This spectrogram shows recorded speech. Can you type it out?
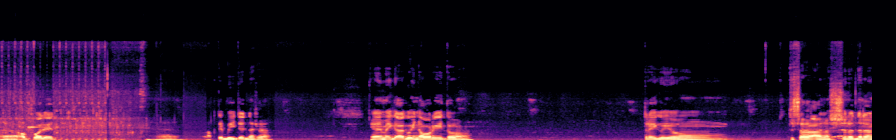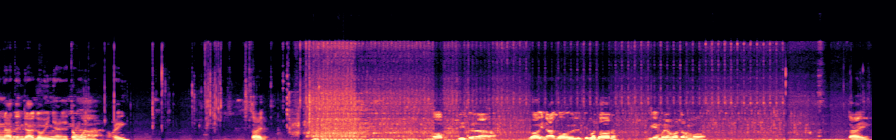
Uh, off ko ulit. Ayan. activated na siya. Ngayon, may gagawin ako rito. Try ko yung ito sa ano, susunod na lang natin gagawin yan. Ito muna, okay? Start. Off, dito na. Go, inagaw ulit yung motor. Bigay mo lang motor mo. Tay.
